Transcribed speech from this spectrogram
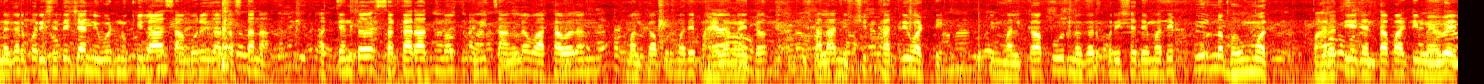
नगर परिषदेच्या निवडणुकीला सामोरे जात असताना अत्यंत सकारात्मक आणि चांगलं वातावरण मलकापूरमध्ये पाहायला मिळतं. मला निश्चित खात्री वाटते की मलकापूर नगर परिषदेमध्ये पूर्ण बहुमत भारतीय जनता पार्टी मिळवेल.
